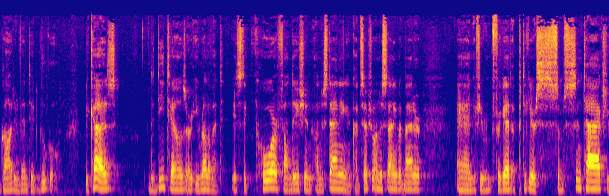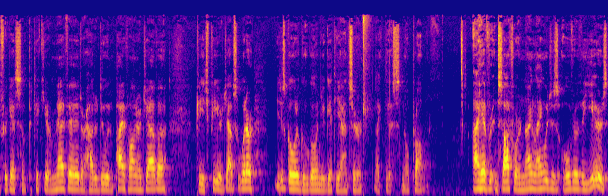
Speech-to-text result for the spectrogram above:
God invented Google, because The details are irrelevant. It's the core foundation understanding and conceptual understanding that matter. And if you forget a particular some syntax, you forget some particular method or how to do it in Python or Java, PHP or JavaScript, whatever, you just go to Google and you get the answer like this, no problem. I have written software in nine languages over the years,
